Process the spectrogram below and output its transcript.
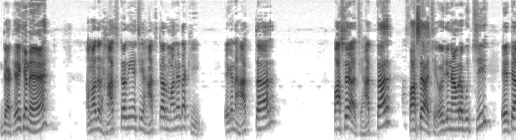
দেখ এখানে আমাদের হাতটা দিয়েছি, হাতটার মানেটা কি? এখানে হাতটার পাশে আছে, হাতটার পাশে আছে। ওই জন্য আমরা বুঝছি এটা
